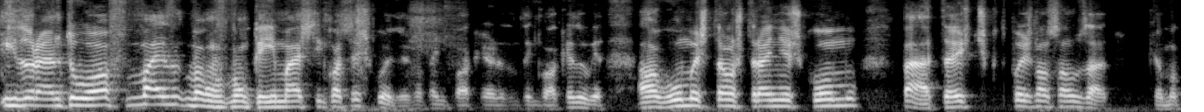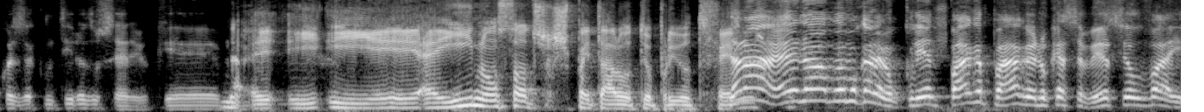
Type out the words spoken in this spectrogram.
e durante o off vai, vão, vão cair mais cinco ou seis coisas, não tenho qualquer, não tenho qualquer dúvida. Algumas tão estranhas como, pá, textos que depois não são usados que é uma coisa que me tira do sério. Que é... Não, e, e, e, aí não só desrespeitar o teu período de férias. Não, não, é, não, meu cara, o cliente paga, paga, eu não quero saber se ele vai.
